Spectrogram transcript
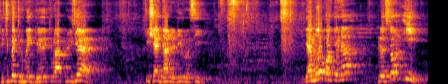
Tu, tu peux trouver deux, trois, plusieurs. Tu cherches dans le livre aussi. Des mots contenant le son I,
